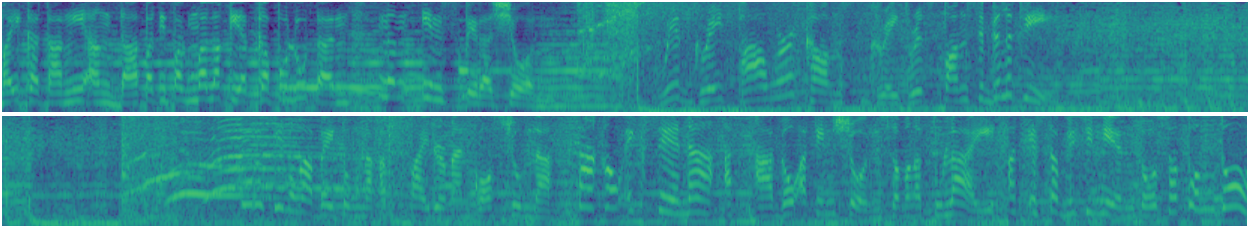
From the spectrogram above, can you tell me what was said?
May katangi ang dapat ipagmalaki at kapulutan ng inspirasyon. With great power comes great responsibility. Sino nga ba itong naka-Spider-Man costume na takaw eksena at agaw atensyon sa mga tulay at establishmento sa Tondo?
